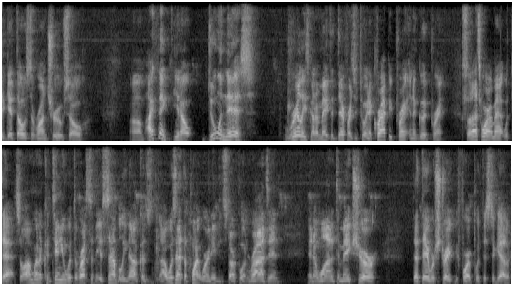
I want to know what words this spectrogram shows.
to get those to run true. So um, I think, you know, doing this really is going to make the difference between a crappy print and a good print. So that's where I'm at with that. So I'm going to continue with the rest of the assembly now because I was at the point where I needed to start putting rods in and I wanted to make sure that they were straight before I put this together.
